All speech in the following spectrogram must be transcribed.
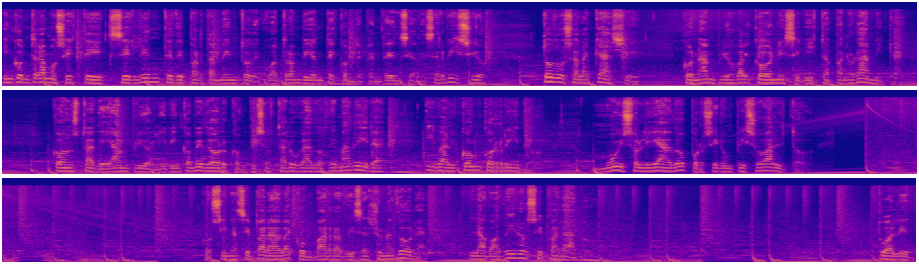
encontramos este excelente departamento de cuatro ambientes con dependencia de servicio, todos a la calle, con amplios balcones y vista panorámica. Consta de amplio living comedor con pisos tarugados de madera y balcón corrido, muy soleado por ser un piso alto. Cocina separada con barra desayunadora, lavadero separado. Toilet,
